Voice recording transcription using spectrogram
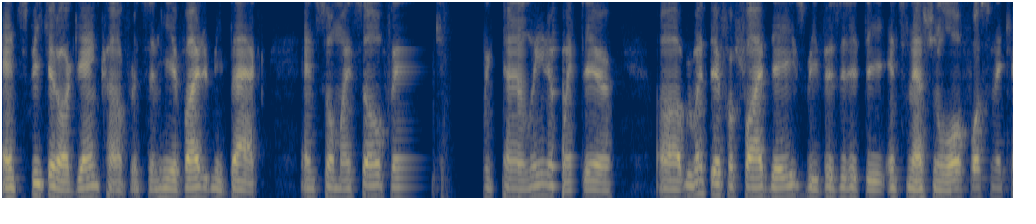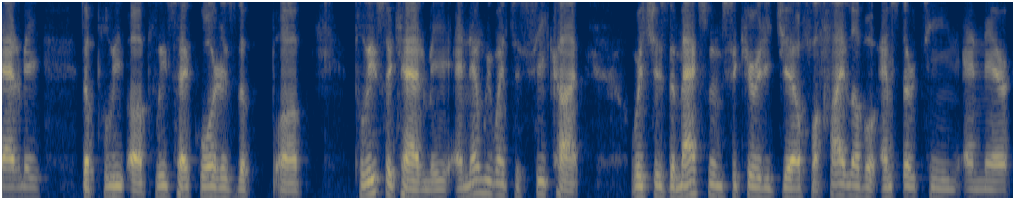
and speak at our gang conference, and he invited me back. And so myself and Catalina went there. Uh, we went there for five days. We visited the International Law Enforcement Academy the police uh, police headquarters, the uh, police academy, and then we went to CECOT, which is the maximum security jail for high level M13 and their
